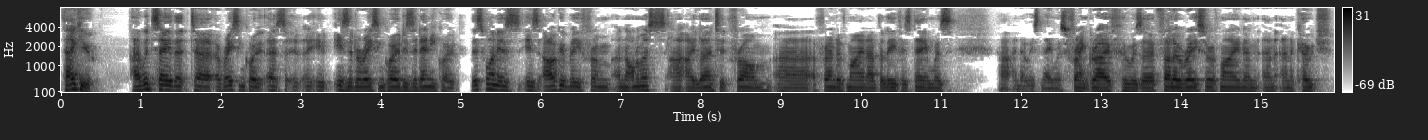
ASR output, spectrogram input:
Thank you. I would say that uh, a racing quote uh, is it a racing quote? Is it any quote? This one is is arguably from anonymous. I, I learnt it from uh, a friend of mine. I believe his name was uh, I know his name was Frank Greif, who was a fellow racer of mine and and, and a coach.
